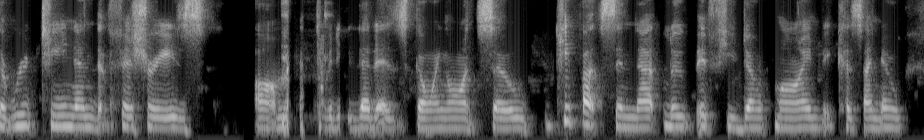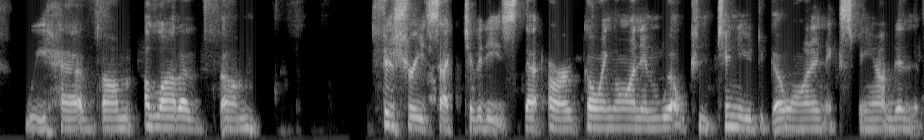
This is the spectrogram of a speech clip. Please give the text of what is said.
the routine and the fisheries um, activity that is going on. So keep us in that loop if you don't mind, because I know we have um, a lot of um, fisheries activities that are going on and will continue to go on and expand in the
